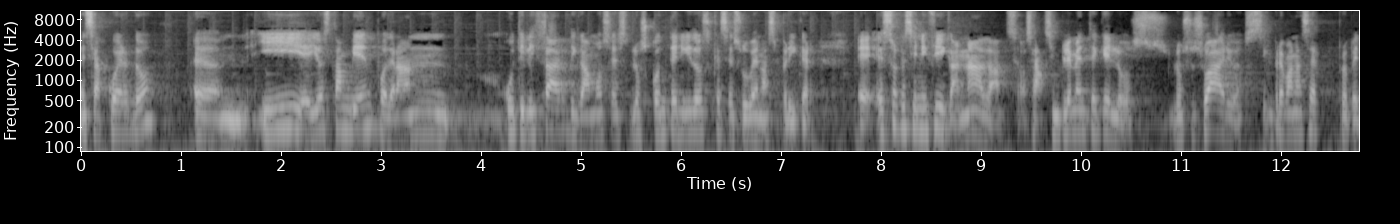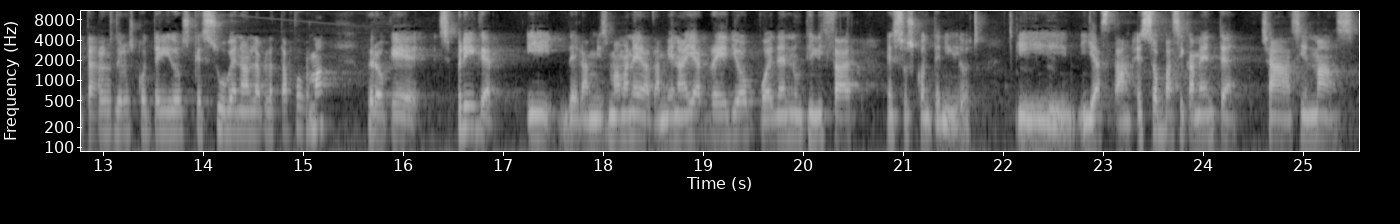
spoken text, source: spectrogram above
ese acuerdo, eh, y ellos también podrán utilizar, digamos, los contenidos que se suben a Spreaker. Eh, ¿Eso qué significa? Nada. O sea, simplemente que los, los usuarios siempre van a ser propietarios de los contenidos que suben a la plataforma, pero que Spreaker y de la misma manera también Radio pueden utilizar esos contenidos. Y, ya está. Eso básicamente, o sea, sin más.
